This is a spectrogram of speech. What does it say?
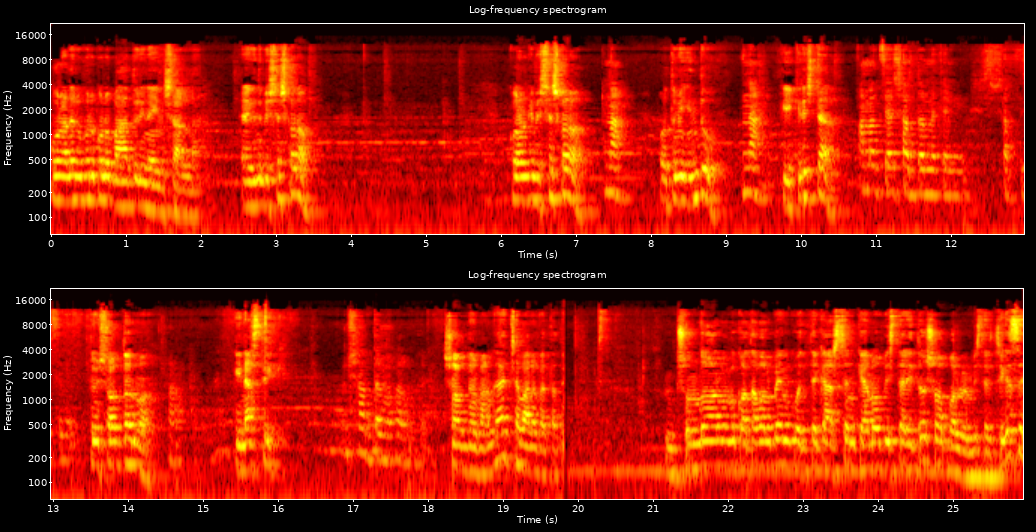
কোরআনের উপরে কোনো বাহাদুরি নেই ইনশাআল্লাহ। এটা কিন্তু বিশ্বাস করো? কোরআনকে বিশ্বাস করো? না। ও তুমি হিন্দু? না। কি খ্রিস্টান? আমার যে সব ধর্মেতে আমি সব কিছু তুমি সব ধর্ম? হ্যাঁ। কি নাস্তিক? সব ধর্ম পালন করি। সব ধর্ম পালন আচ্ছা ভালো কথা। সুন্দরভাবে কথা বলবেন কই থেকে আসছেন কেন বিস্তারিত সব বলবেন বিস্তারিত ঠিক আছে?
